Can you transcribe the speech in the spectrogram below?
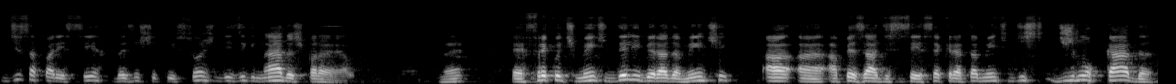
desaparecer das instituições designadas para ela. Né? É, frequentemente, deliberadamente, a, a, apesar de ser secretamente des, deslocada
